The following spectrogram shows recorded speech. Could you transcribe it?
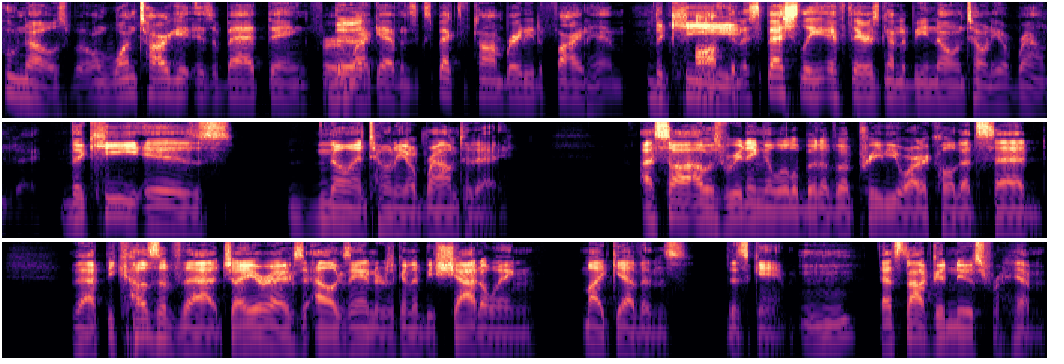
who knows? But on one target is a bad thing for The- Mike Evans. Expect Tom Brady to find him the key. often, especially if there's going to be no Antonio Brown today. the key is no Antonio Brown today. I saw I was reading a little bit of a preview article that said that because of that, Jaire Alexander is going to be shadowing Mike Evans this game. Mm-hmm. That's not good news for him.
